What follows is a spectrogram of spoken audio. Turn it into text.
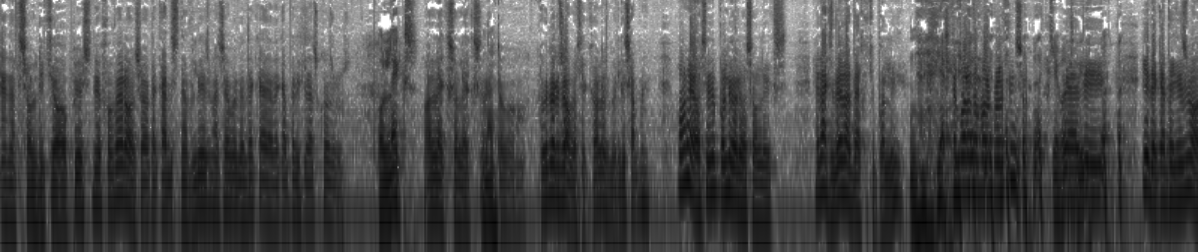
Ένα Θεσσαλονικιό, ο οποίος είναι φοβερός. Όταν κάνει συναυλίες, μαζεύονται 10-15.000 κόσμους. Ο Λέξ. Ο Λέξ, ο Λέξ. Ναι. Το, το γνωριζόμαστε κιόλας, μιλήσαμε. Ωραίος, είναι πολύ ωραίος ο Λέξ. Εντάξει, δεν αντέχω και πολύ. Ναι. δεν μπορώ να το παρακολουθήσω. και εγώ δηλαδή, είναι καταιγισμό.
